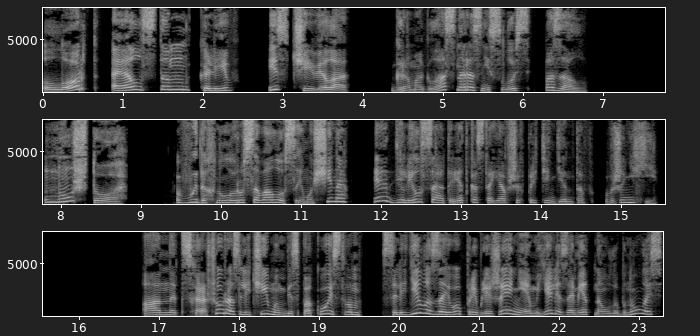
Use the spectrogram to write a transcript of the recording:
«Лорд Элстон Клив из Чивела!» громогласно разнеслось по залу. «Ну что?» — выдохнул русоволосый мужчина и отделился от редко стоявших претендентов в женихи. Аннет с хорошо различимым беспокойством следила за его приближением, еле заметно улыбнулась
